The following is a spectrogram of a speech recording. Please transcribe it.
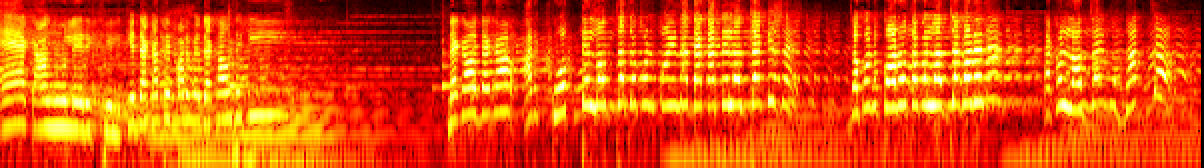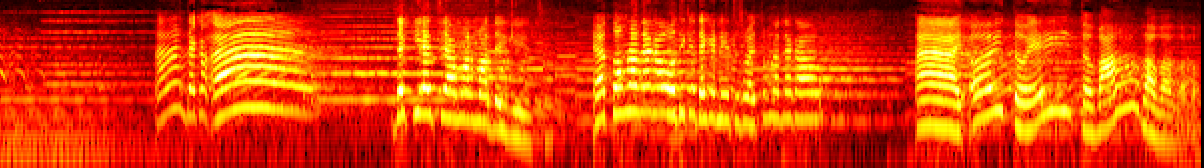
এক আঙুলের খেল। কে দেখাতে পারবে? দেখাও দেখি। দেখাও দেখাও। আর করতে লজ্জা যখন পাই না দেখাতে লজ্জা কিসে? যখন করো তখন লজ্জা করে না? এখন লজ্জায় মুখ ঢাকছ? হ্যাঁ দেখাও। আহ, দেখিয়েছে আমার মা দেখিয়েছে। এ তোমরা দেখাও ওদিকে দেখে নিয়েছে সবাই। তোমরা দেখাও। এই ওই তো, এই তো বাহ বাবা বাবা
